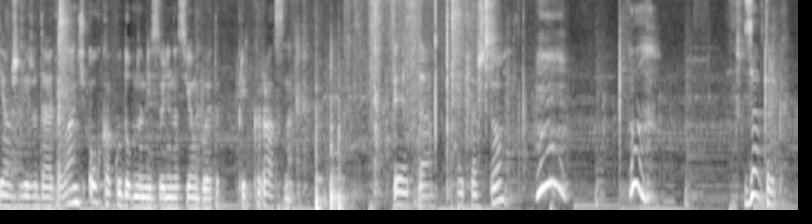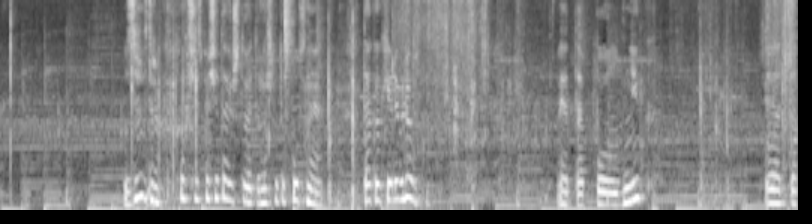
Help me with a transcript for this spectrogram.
я уже вижу, да, это ланч. Ох, как удобно мне сегодня на съемку, это прекрасно. Это это что? О, завтрак. Завтрак. Ох, сейчас почитаю, что это. Ну, что-то вкусное. Так, как я люблю. Это полдник. Это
